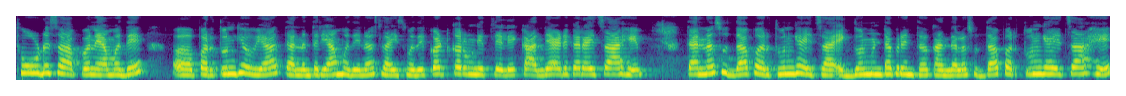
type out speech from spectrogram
थोडंसं आपण यामध्ये परतून घेऊया. त्यानंतर यामध्ये ना स्लाईसमध्ये कट करून घेतलेले कांदे ॲड करायचा आहे. त्यांनासुद्धा परतून घ्यायचा एक दोन मिनटापर्यंत कांद्यालासुद्धा परतून घ्यायचं आहे.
